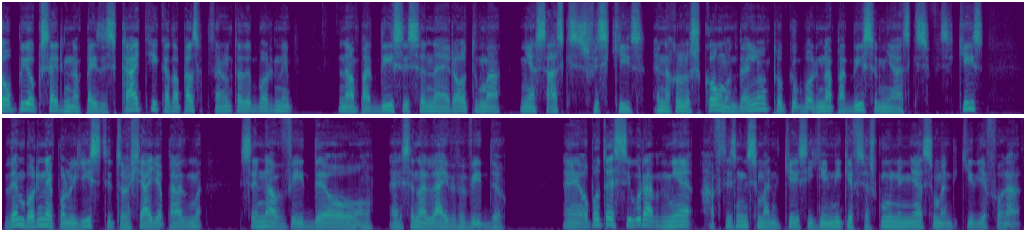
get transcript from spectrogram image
το οποίο ξέρει να παίζει σκάκι, κατά πάσα πιθανότητα δεν μπορεί να απαντήσει σε ένα ερώτημα μιας άσκησης φυσικής. Ένα γλωσσικό μοντέλο, το οποίο μπορεί να απαντήσει σε μια άσκηση φυσικής, δεν μπορεί να υπολογίσει τη τροχιά, για παράδειγμα, σε ένα βίντεο, ε, σε ένα live βίντεο. Ε, οπότε σίγουρα μια αυτής είναι σημαντική η γενίκευση, ας πούμε, είναι μια σημαντική διαφορά.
